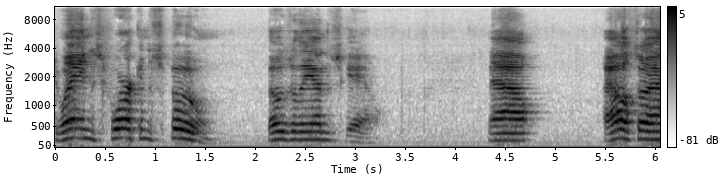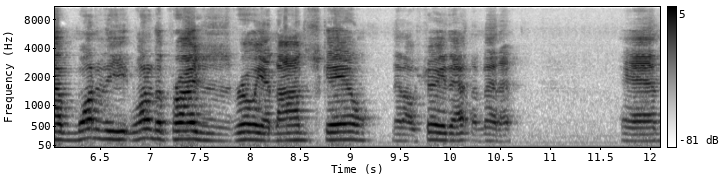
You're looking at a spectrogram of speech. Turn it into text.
Dwayne's Fork and Spoon. Those are the N scale. Now, I also have one of the one of the prizes is really a non-scale, and I'll show you that in a minute. And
